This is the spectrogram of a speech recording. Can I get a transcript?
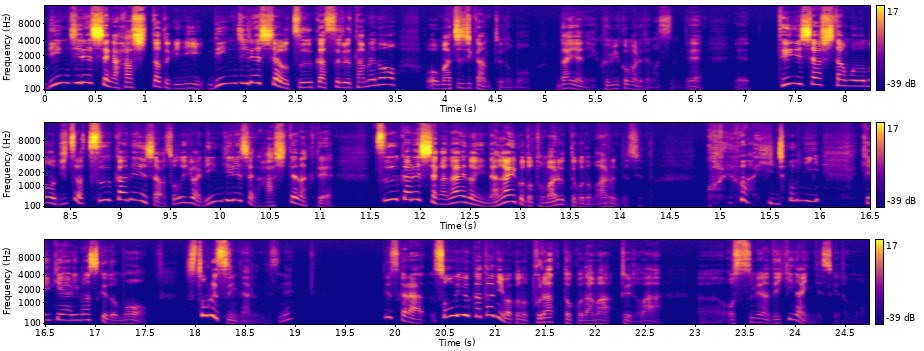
臨時列車が走った時に臨時列車を通過するための待ち時間というのもダイヤに組み込まれてますんで、え停車したものの実は通過電車はその日は臨時列車が走ってなくて通過列車がないのに長いこと止まるってこともあるんですよ。これは非常に経験ありますけどもストレスになるんですね。ですからそういう方にはこのプラットこだまというのはおすすめはできないんですけども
